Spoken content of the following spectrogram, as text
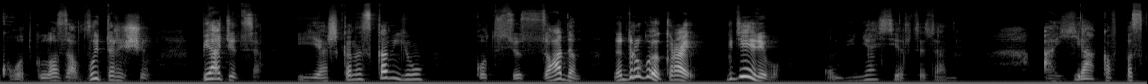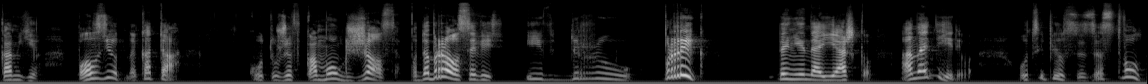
Кот глаза вытаращил, пятится, Яшка на скамью, кот все задом, на другой край, к дереву. У меня сердце замерло. А Яков по скамье ползет на кота. Кот уже в комок сжался, подобрался весь. И вдруг прыг! Да не на Яшков, а на дерево. Уцепился за ствол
